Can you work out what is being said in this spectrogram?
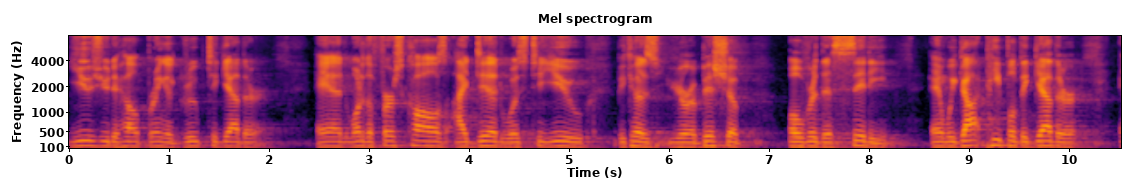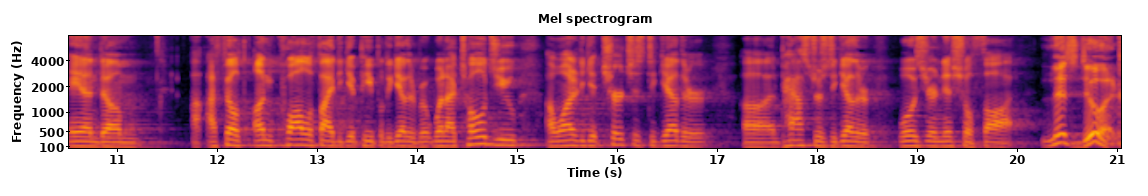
use you to help bring a group together. And one of the first calls I did was to you because you're a bishop over this city and we got people together, and um, I felt unqualified to get people together. But when I told you I wanted to get churches together uh, and pastors together, what was your initial thought? Let's do it.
